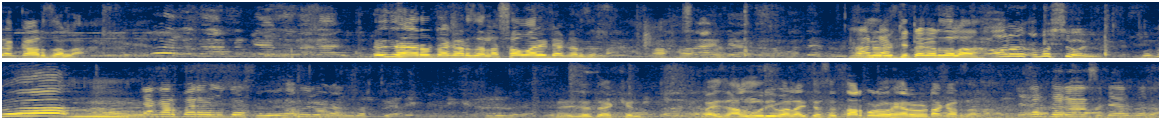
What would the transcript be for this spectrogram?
টাকার জ্বালা। এই যে এরও টাকার জ্বালা সবারই টাকার জ্বালা। আপনার কি টাকার জ্বালা? অবশ্যই। টাকার পাড়ার মধ্যে এই যে দেখেন ভাই ঝালমুড়ি বানাইতেছে তারপরেও হেরো টাকার জ্বালা। টাকার পাড়া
